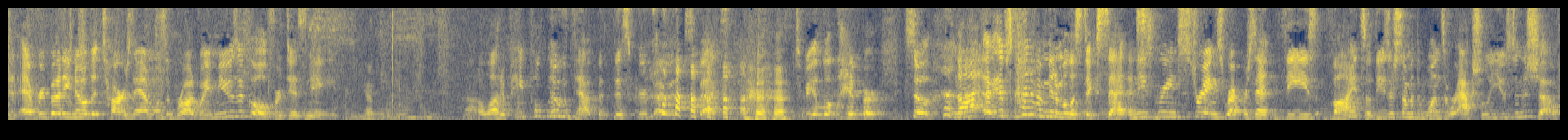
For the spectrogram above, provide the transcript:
Did everybody know that Tarzan was a Broadway musical for Disney? Yep. Not a lot of people know that, but this group I would expect to be a little hipper. So not, it was kind of a minimalistic set, and these green strings represent these vines. So these are some of the ones that were actually used in the show.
